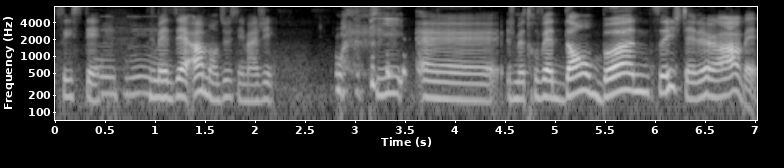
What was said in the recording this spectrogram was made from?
Tu sais, c'était... Mm-hmm. Je me disais, ah, mon Dieu, c'est magique. puis, euh, je me trouvais donc bonne, tu sais, j'étais là, ah, ben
